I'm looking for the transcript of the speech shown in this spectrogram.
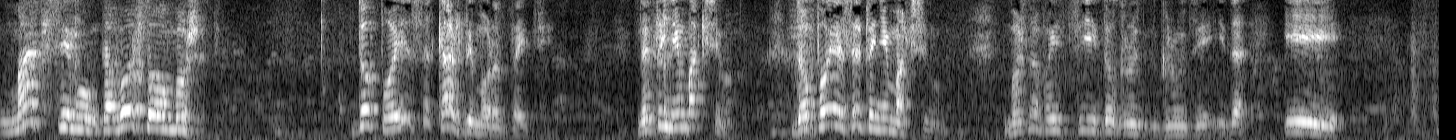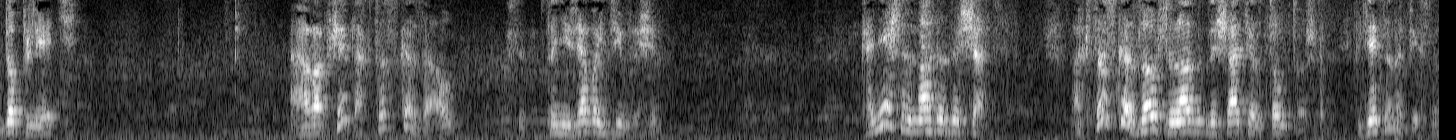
максимум того, что он может. До пояса каждый может зайти. Но это не максимум. До пояса это не максимум. Можно войти до груди и до, и до плеч. А вообще-то, кто сказал, что, что нельзя войти выше? Конечно, надо дышать. А кто сказал, что надо дышать и ртом тоже? Где это написано?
